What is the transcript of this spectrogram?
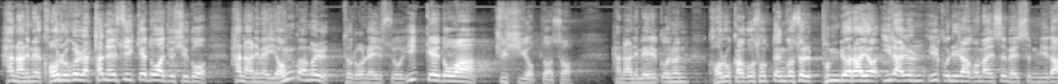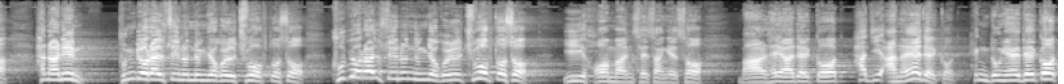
하나님의 거룩을 나타낼 수 있게 도와주시고 하나님의 영광을 드러낼 수 있게 도와 주시옵소서. 하나님의 일꾼은 거룩하고 속된 것을 분별하여 일하는 일꾼이라고 말씀했습니다. 하나님 분별할 수 있는 능력을 주옵소서. 구별할 수 있는 능력을 주옵소서. 이 험한 세상에서 말해야 될 것, 하지 않아야 될 것, 행동해야 될 것,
